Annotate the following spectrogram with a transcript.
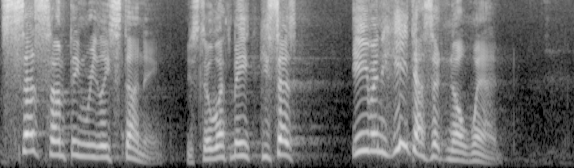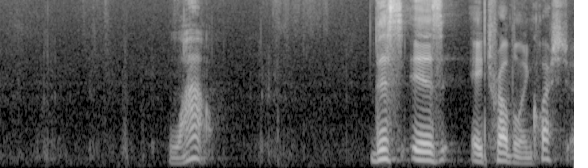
says something really stunning. You still with me? He says, even he doesn't know when. Wow. This is a troubling question,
